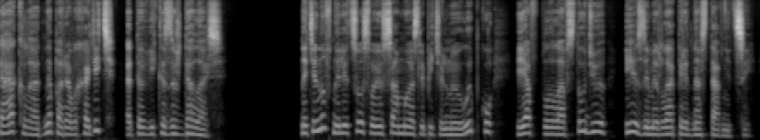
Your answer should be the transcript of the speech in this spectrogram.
Так, ладно, пора выходить, а то Вика заждалась. Натянув на лицо свою самую ослепительную улыбку, я вплыла в студию и замерла перед наставницей.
